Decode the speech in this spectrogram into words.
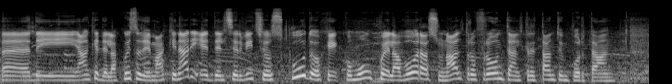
eh, dei, anche dell'acquisto dei macchinari e del servizio scudo che comunque lavora su un altro fronte altrettanto importante.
